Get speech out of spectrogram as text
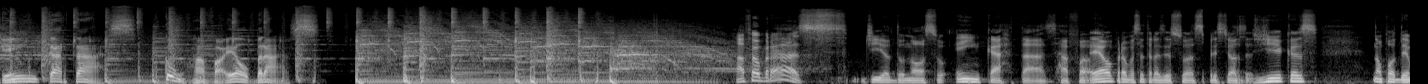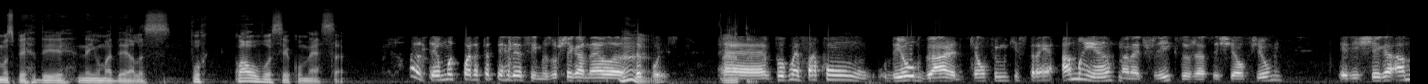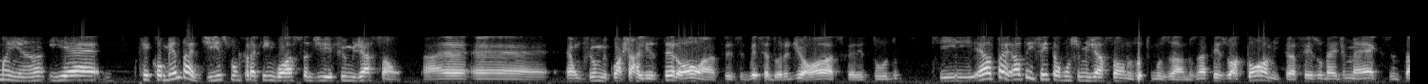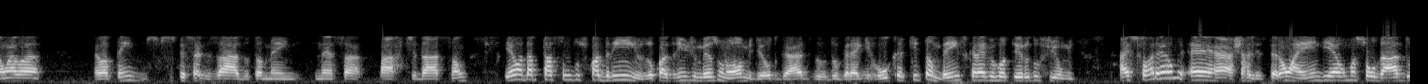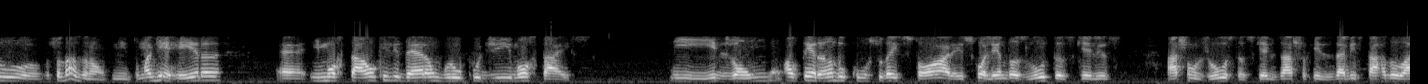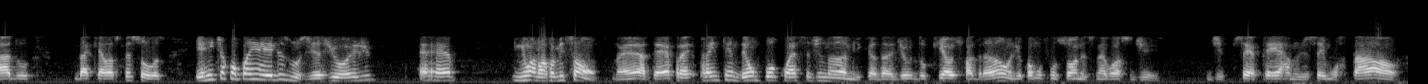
Em cartaz, com Rafael Braz. Rafael Braz, dia do nosso Em Cartaz. Rafael, para você trazer suas preciosas dicas, não podemos perder nenhuma delas. Por qual você começa? Ah, tem uma que pode até perder sim, mas vou chegar nela ah. depois. Ah, tá. é, vou começar com The Old Guard, que é um filme que estreia amanhã na Netflix, eu já assisti ao filme. Ele chega amanhã e é recomendadíssimo para quem gosta de filme de ação. Tá? É, é, é, um filme com a Charlize Theron, a atriz vencedora de Oscar e tudo. Que ela, tá, ela tem feito alguns filmes de ação nos últimos anos, né? Fez o Atômica, fez o Mad Max, então ela, ela tem se especializado também nessa parte da ação. E é uma adaptação dos quadrinhos, o quadrinho de mesmo nome, de Old Guard, do, do Greg Hooker, que também escreve o roteiro do filme. A história é, é a Charlize Theron, a Andy, é uma soldado, soldado não, uma guerreira é, imortal que lidera um grupo de imortais e eles vão alterando o curso da história, escolhendo as lutas que eles acham justas, que eles acham que eles devem estar do lado daquelas pessoas. E a gente acompanha eles nos dias de hoje é, em uma nova missão, né? até para entender um pouco essa dinâmica da, de, do que é o esquadrão, de como funciona esse negócio de, de ser eterno, de ser imortal.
